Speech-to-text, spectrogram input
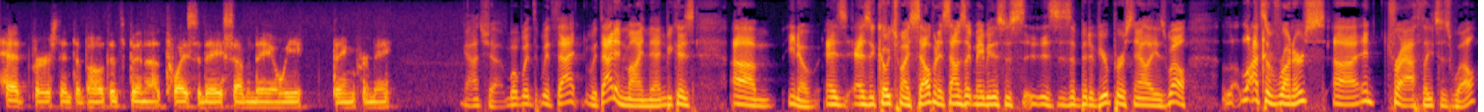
head first into both. It's been a twice a day, seven day a week thing for me. Gotcha. But with with that with that in mind, then, because um, you know, as as a coach myself, and it sounds like maybe this is this is a bit of your personality as well. Lots of runners uh, and triathletes as well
